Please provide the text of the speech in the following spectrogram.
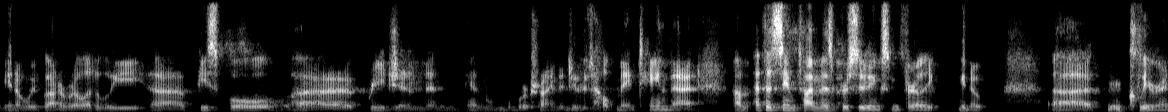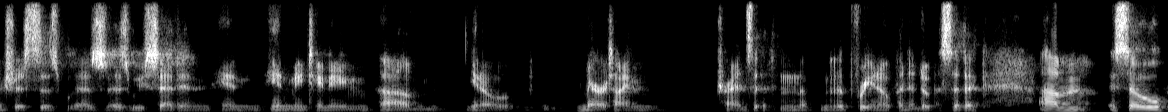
you know, we've got a relatively uh, peaceful uh, region and, and what we're trying to do to help maintain that. Um, at the same time as pursuing some fairly, you know, uh, clear interests as, as, as we said in, in, in maintaining, um, you know, maritime transit and the free and open Indo-Pacific. Um, so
